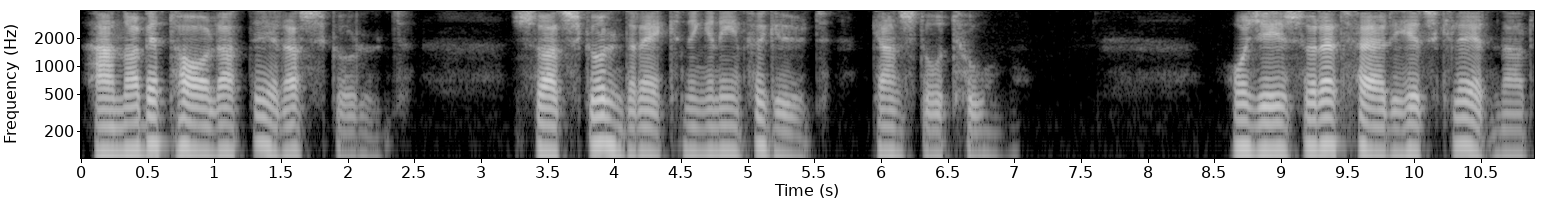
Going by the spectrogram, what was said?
Han har betalat deras skuld så att skuldräkningen inför Gud kan stå tom. Och Jesu rättfärdighetsklädnad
